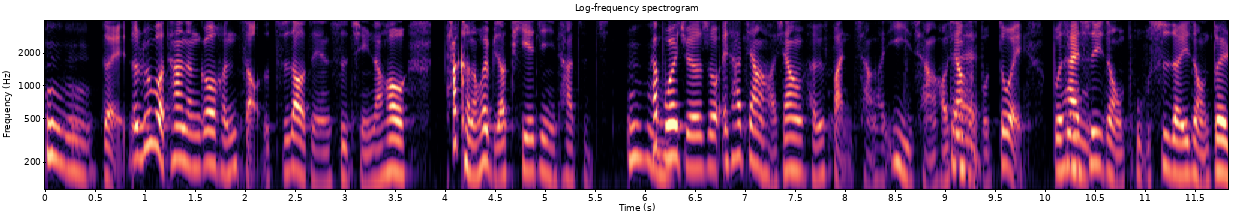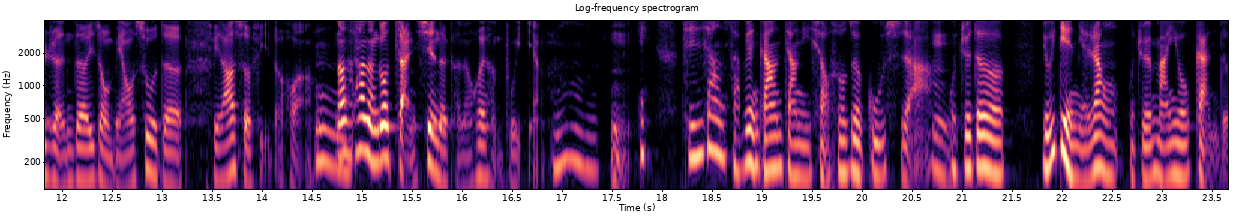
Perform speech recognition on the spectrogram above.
嗯嗯，对。那如果他能够很早的知道这件事情，然后他可能会比较贴近他自己，嗯，他不会觉得说，哎，他这样好像很反常、很异常，好像很不对，不太是一种普世的一种对人的一种描述的 philosophy 的话，嗯，那他能够展现的可能会很不一样，嗯嗯。哎，其实像小编你刚刚讲你小时候这个故事啊，我觉得有一点也让我觉得蛮有感的，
